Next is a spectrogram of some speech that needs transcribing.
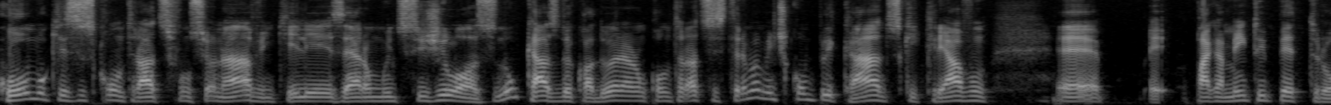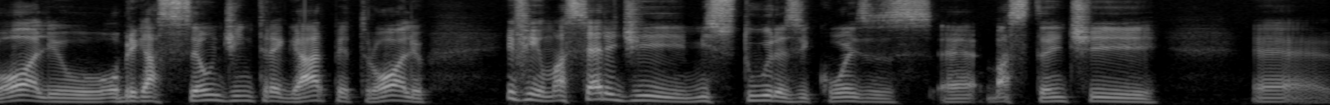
como que esses contratos funcionavam, que eles eram muito sigilosos. No caso do Equador, eram contratos extremamente complicados, que criavam é, pagamento em petróleo, obrigação de entregar petróleo, enfim, uma série de misturas e coisas é, bastante é,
